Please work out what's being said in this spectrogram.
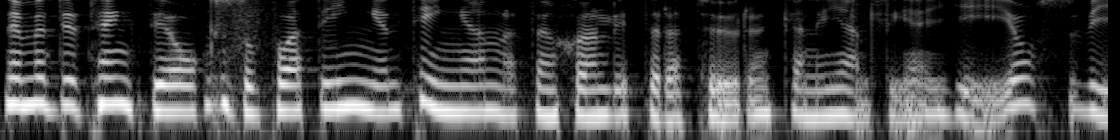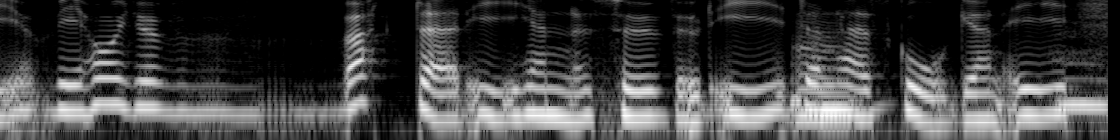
Nej, men det tänkte jag också på att ingenting annat än skönlitteraturen kan egentligen ge oss. Vi, vi har ju varit där i hennes huvud, i den här skogen, i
